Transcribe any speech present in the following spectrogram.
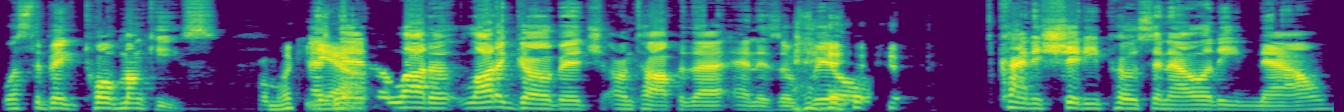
what's the big Twelve Monkeys. Twelve Monkeys, and yeah. then a lot of lot of garbage on top of that, and is a real kind of shitty personality now.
